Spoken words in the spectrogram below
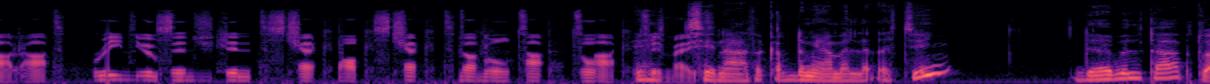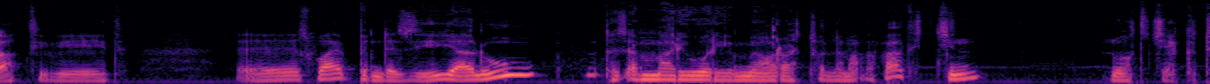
አራት read usage hints checkbox checked double tap to activate. ይህቺ ናት ቅድም ያመለጠችኝ double tap to activate swipe እንደዚህ ያሉ ተጨማሪ ወር የሚያወራቸውን ለማጥፋት ይችን not checked.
